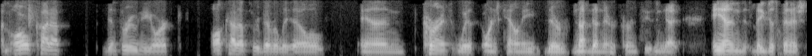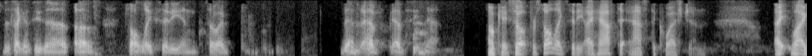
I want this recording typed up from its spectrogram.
I'm all caught up, been through New York, all caught up through Beverly Hills, and current with Orange County. They're not done their current season yet, and they just finished the second season of, of Salt Lake City, and so I have have, have seen that. Okay, so for Salt Lake City, I have to ask the question I well, I,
